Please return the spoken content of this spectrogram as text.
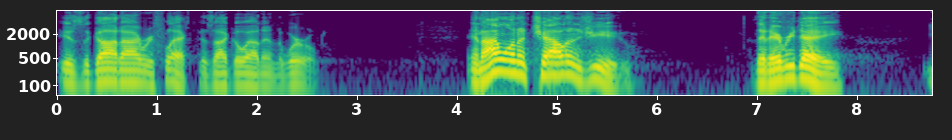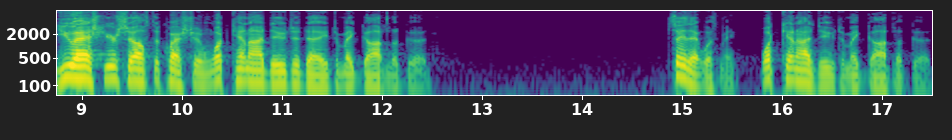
is the God I reflect as I go out in the world. And I want to challenge you that every day you ask yourself the question what can I do today to make God look good? Say that with me. What can I do to make God look good?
